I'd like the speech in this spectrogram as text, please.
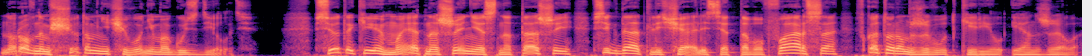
но ровным счетом ничего не могу сделать. Все-таки мои отношения с Наташей всегда отличались от того фарса, в котором живут Кирилл и Анжела.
